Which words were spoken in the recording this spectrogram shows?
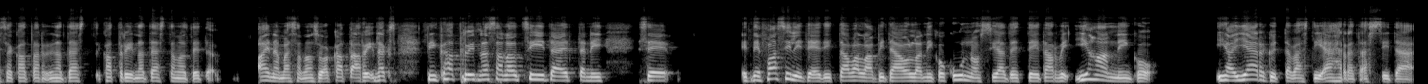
sä Katariina tästä, Katriina tästä sanot, että aina mä sanon sua Katariinaksi, niin Katriina sanot siitä, että niin se, että ne fasiliteetit tavallaan pitää olla niin kunnossa sieltä, ettei tarvi ihan niin ihan järkyttävästi ährätä sitä,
